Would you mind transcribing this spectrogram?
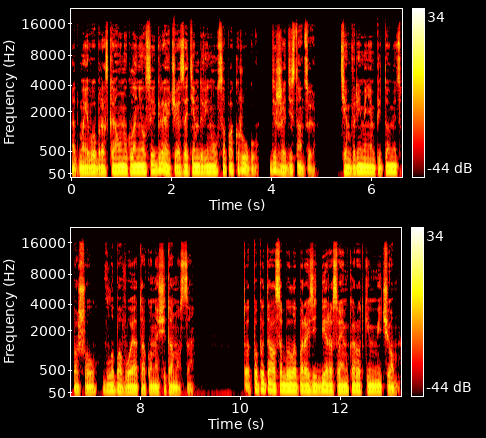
От моего броска он уклонился играючи, а затем двинулся по кругу, держа дистанцию. Тем временем питомец пошел в лобовую атаку на щитоносца. Тот попытался было поразить Бера своим коротким мечом,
